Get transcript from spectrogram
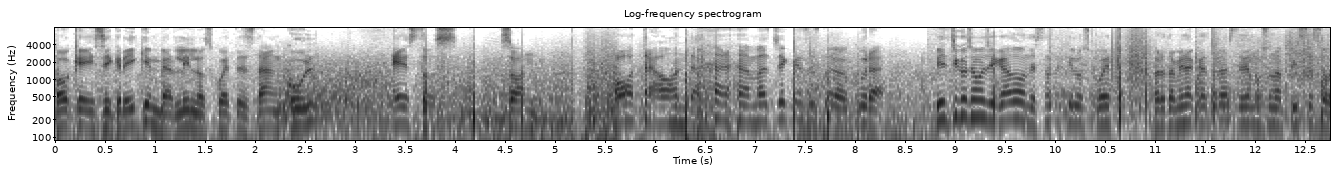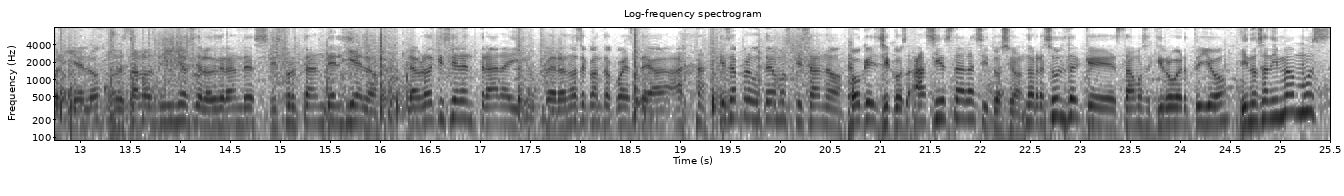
Ok, si creí que en Berlín los cohetes estaban cool Estos son otra onda. Nada más chequense esta locura. Bien chicos, hemos llegado donde están aquí los cohetes Pero también acá atrás tenemos una pista sobre hielo Donde están los niños y los grandes disfrutan del hielo. La verdad quisiera entrar ahí, pero no sé cuánto cueste. Quizá preguntemos, quizá no. Ok chicos, así está la situación. Nos resulta que estábamos aquí Roberto y yo Y nos animamos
